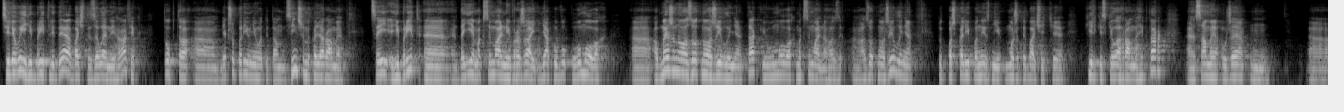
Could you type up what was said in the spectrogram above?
цільовий гібрид Лідеа, бачите, зелений графік. Тобто, е, якщо порівнювати там з іншими кольорами, цей гібрид е, дає максимальний врожай як в- умовах е, обмеженого азотного живлення, так і в умовах максимального азотного живлення. Тут по шкалі по нижній можете бачити е, кількість кілограм на гектар, е, саме вже е,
